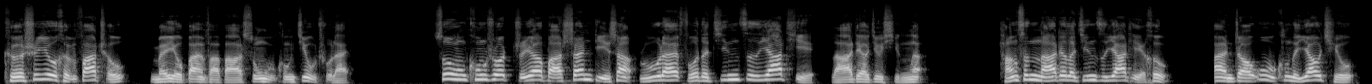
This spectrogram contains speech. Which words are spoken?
可是又很发愁，没有办法把孙悟空救出来。孙悟空说：“只要把山顶上如来佛的金字压铁拿掉就行了。”唐僧拿掉了金字压铁后，按照悟空的要求，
